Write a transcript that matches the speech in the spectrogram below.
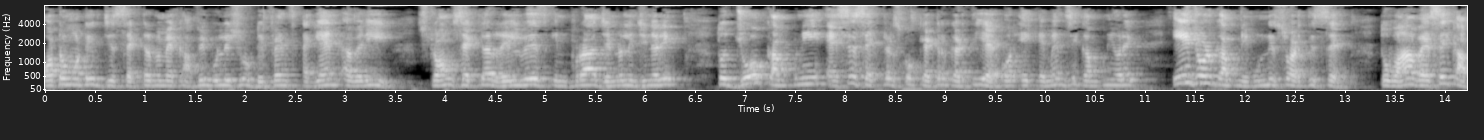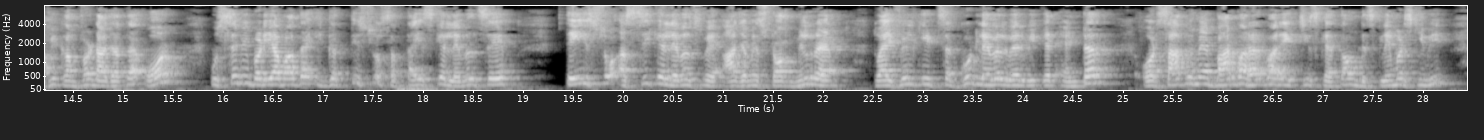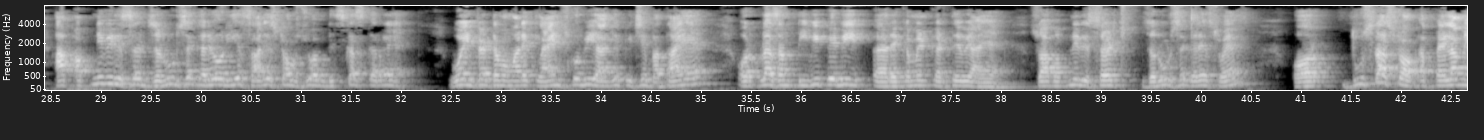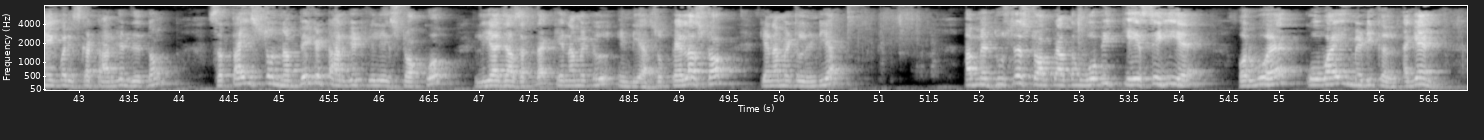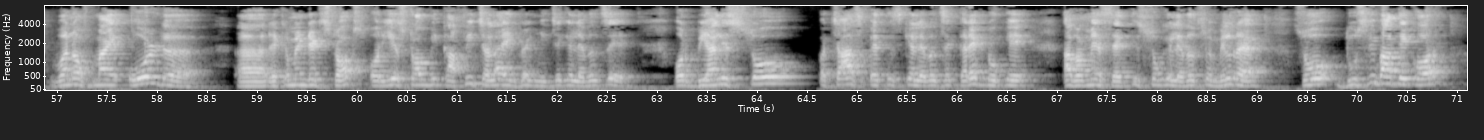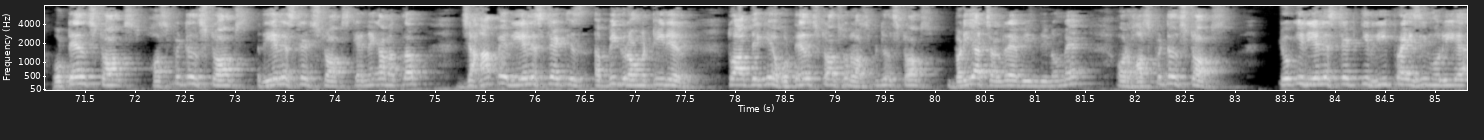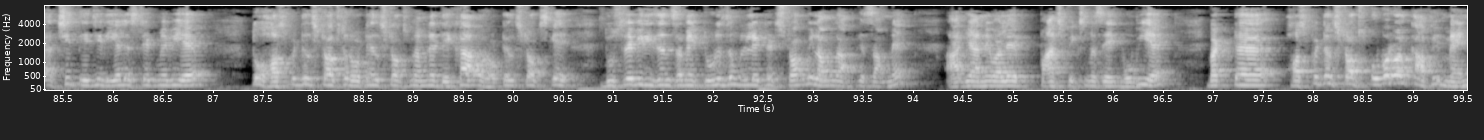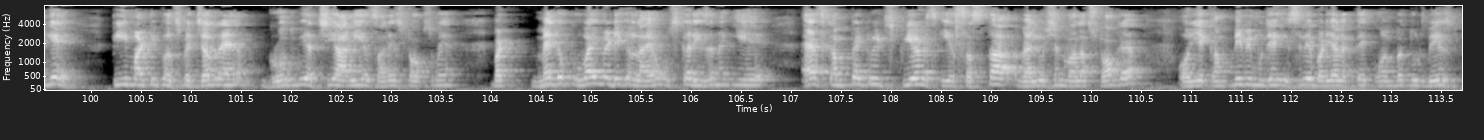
ऑटोमोटिव जिस सेक्टर में मैं काफ़ी बुलिश हूँ defence again a very strong sector railways infra general engineering तो जो कंपनी ऐसे सेक्टर्स को कैटर करती है और एक एमएनसी कंपनी और एक एज ओल्ड कंपनी उन्नीस से तो वहाँ वैसे ही काफ़ी कंफर्ट आ जाता है और उससे भी बढ़िया बात है, इकतीस के लेवल से 2380 के लेवल्स पे आज हमें स्टॉक मिल रहा है। तो आई फील कि it's a good level where we can enter और साथ में मैं बार बार हर बार एक चीज़ कहता हूँ डिस्क्लेमर्स की भी। आप अपनी भी रिसर्च ज़रूर से करें और ये सारे स्टॉक्स जो हम डिस्कस कर रहे हैं, वो इनफैक्ट हम हमारे क्लाइंट्स को भी आगे पीछे बताए हैं। और प्लस हम टीवी पे भी रिकमेंड करते हुए आए हैं। सो आप अपनी रिसर्च ज़रूर से करें स्वयं। और दूसरा स्टॉक अब पहला मैं एक बार इसका टारगेट देता हूँ। 2790 के टारगेट के लिए स्टॉक को लिया जा सकता है केनामेटल इंडिया सो पहला स्टॉक केनामेटल इंडिया अब मैं दूसरे स्टॉक पे आता हूँ वो भी के से ही है और वो है Kovai medical again one of my old recommended stocks और ये स्टॉक भी काफ़ी चला है इनफैक्ट नीचे के लेवल से और बयालीस सौ पचास पैंतीस के लेवल से करेक्ट होके अब हमें सैंतीस के लेवल्स पे मिल रहा है। सो so, दूसरी बात एक और hotel stocks, hospital stocks, real estate stocks, कहने का मतलब जहाँ पे real estate is a big raw material तो आप देखिए, होटल स्टॉक्स और हॉस्पिटल स्टॉक्स बढ़िया चल रहे हैं अभी इन दिनों में, और हॉस्पिटल स्टॉक्स, क्योंकि रियल एस्टेट की रीप्राइसिंग हो रही है, अच्छी तेज़ी रियल एस्टेट में भी है तो हॉस्पिटल स्टॉक्स और होटल स्टॉक्स में हमने देखा, और होटल स्टॉक्स के दूसरे भी रीजन हमें टूरिज़्म रिलेटेड स्टॉक भी लाऊँगा आपके सामने, आगे आने वाले पाँच पिक्स में से एक वो भी है बट हॉस्पिटल स्टॉक्स ओवरऑल काफ़ी महँगे पी मल्टीपल्स पे चल रहे हैं। ग्रोथ भी अच्छी आ रही है सारे स्टॉक्स में। बट मैं जो कुबाई मेडिकल लाया हूँ, उसका रीजन है कि ये as compare to its peers ये सस्ता वैल्यूएशन वाला स्टॉक है। और ये कंपनी भी मुझे इसलिए बढ़िया लगती है। कोयम्बतूर बेस्ड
